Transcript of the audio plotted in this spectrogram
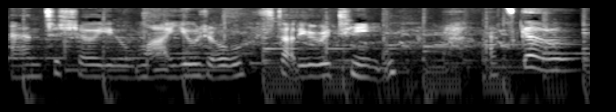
and to show you my usual study routine. Let's go!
